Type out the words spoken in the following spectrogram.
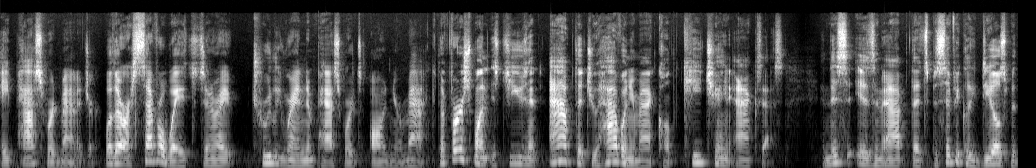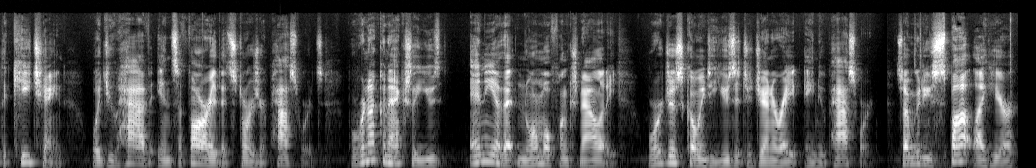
a password manager? Well there are several ways to generate truly random passwords on your Mac. The first one is to use an app that you have on your Mac called Keychain Access. And this is an app that specifically deals with the keychain, what you have in Safari that stores your passwords. But we're not going to actually use any of that normal functionality. We're just going to use it to generate a new password. So I'm going to use Spotlight here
